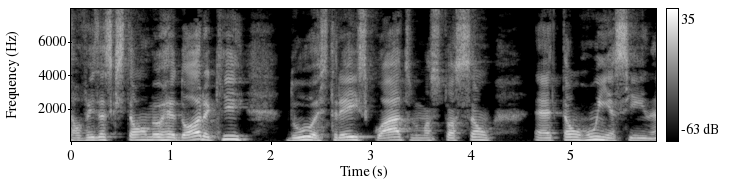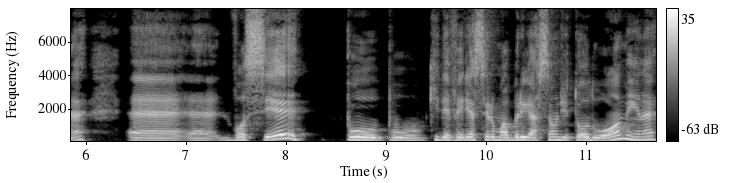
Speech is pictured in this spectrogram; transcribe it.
talvez as que estão ao meu redor aqui duas, três, quatro, numa situação é, tão ruim assim, né? É, você, por, por, que deveria ser uma obrigação de todo homem, né?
